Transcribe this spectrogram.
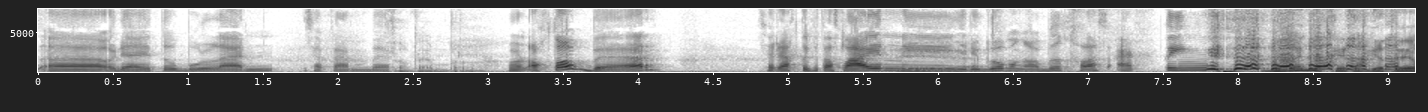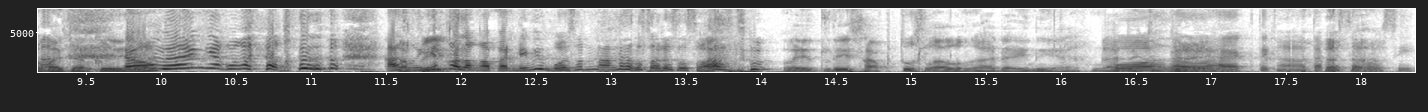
eh, udah itu bulan September. September. Bulan Oktober cari aktivitas lain nih. Iya. Jadi gue mengambil kelas acting. Banyak ya kegiatannya pacarku ya. Emang banyak makanya aku aslinya Tapi- kalau nggak pandemi bosenan harus ada sesuatu. Lately Sabtu selalu nggak ada ini ya, nggak ada jeda terlalu ya. hektik, tapi seru sih.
